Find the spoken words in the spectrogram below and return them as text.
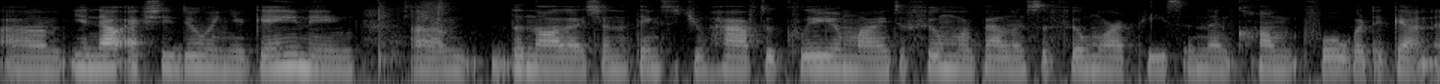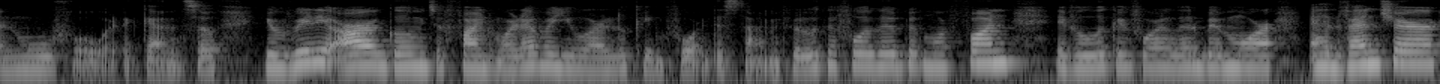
Um, you're now actually doing, you're gaining um, the knowledge and the things that you have to clear your mind, to feel more balanced, to feel more at peace, and then come forward again and move forward again. So you really are going to find whatever you are looking for this time. If you're looking for a little bit more fun, if you're looking for a little bit more adventure,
